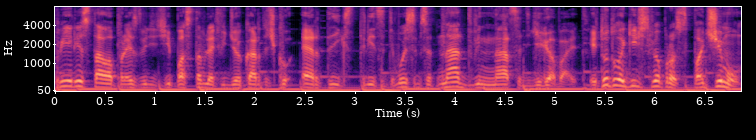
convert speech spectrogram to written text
перестала производить и поставлять видеокарточку RTX 3080 на 12 гигабайт. И тут логический вопрос, почему?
